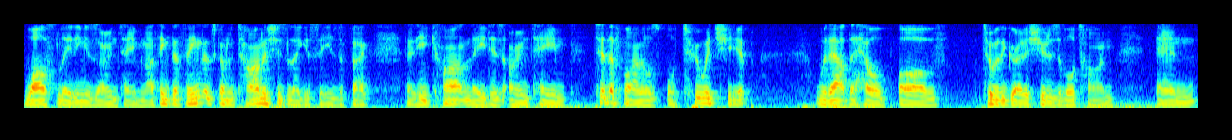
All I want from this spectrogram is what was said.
whilst leading his own team. And I think the thing that's going to tarnish his legacy is the fact that he can't lead his own team to the finals or to a chip without the help of two of the greatest shooters of all time and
